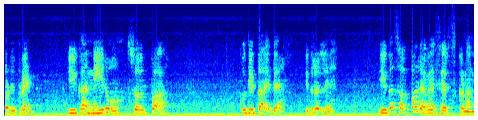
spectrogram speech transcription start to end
ನೋಡಿ ಫ್ರೆಂಡ್ ಈಗ ನೀರು ಸ್ವಲ್ಪ ಕುದೀತಾ ಇದೆ ಇದರಲ್ಲಿ. ಈಗ ಸ್ವಲ್ಪ ರವೆ ಸೇರಿಸ್ಕೊಳ್ಳೋಣ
